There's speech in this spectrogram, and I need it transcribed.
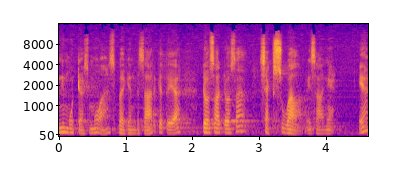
ini muda semua sebagian besar gitu ya. Dosa-dosa seksual misalnya, ya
